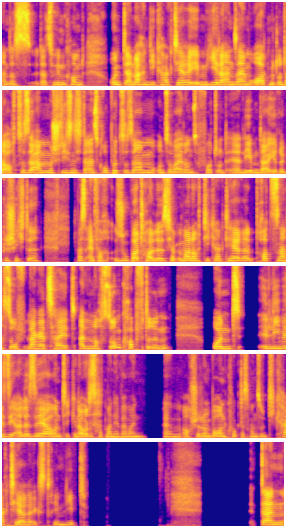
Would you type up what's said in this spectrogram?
anders dazu hinkommt. Und dann machen die Charaktere eben jeder an seinem Ort, mitunter auch zusammen, schließen sich dann als Gruppe zusammen und so weiter und so fort und erleben da ihre Geschichte. Was einfach super toll ist. Ich habe immer noch die Charaktere, trotz nach so langer Zeit, alle noch so im Kopf drin. Und liebe sie alle sehr. Und genau das hat man ja, wenn man ähm, auch Shadow and guckt, dass man so die Charaktere extrem liebt. Dann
